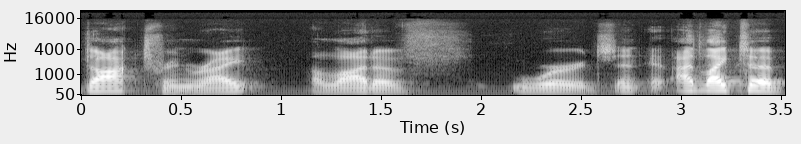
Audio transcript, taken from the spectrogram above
doctrine, right? A lot of words, and I'd like to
